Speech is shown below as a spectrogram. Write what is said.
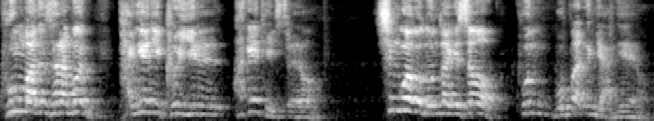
구원받은 사람은 당연히 그 일을 하게 돼 있어요. 친구하고 논다고 해서 구원 못 받는 게 아니에요.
